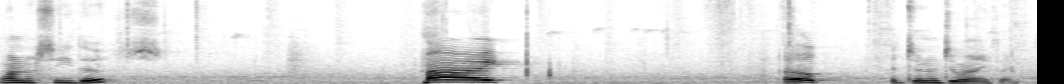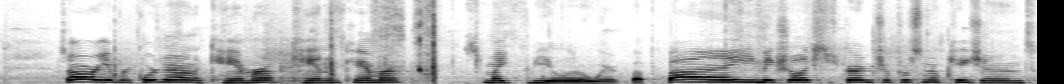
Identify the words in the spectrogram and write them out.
Want to see this? Bye. Oh, it didn't do anything. Sorry, I'm recording on a camera, Canon camera. This might be a little weird, but bye. Make sure to like, subscribe, and turn post notifications.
